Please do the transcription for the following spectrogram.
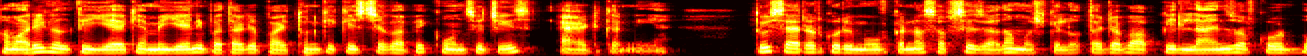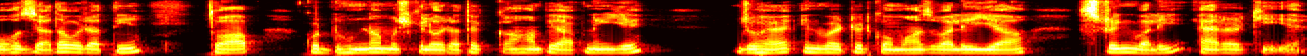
हमारी गलती ये है कि हमें ये नहीं पता कि पाइथन की किस जगह पे कौन सी चीज़ ऐड करनी है। तो इस एरर को रिमूव करना सबसे ज़्यादा मुश्किल होता है। जब आपकी लाइन्स ऑफ़ कोड बहुत ज़्यादा हो जाती हैं तो आपको ढूंढना मुश्किल हो जाता है कहाँ पर आपने ये जो है इन्वर्टेड कोमाज वाली या स्ट्रिंग वाली एरर की है।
